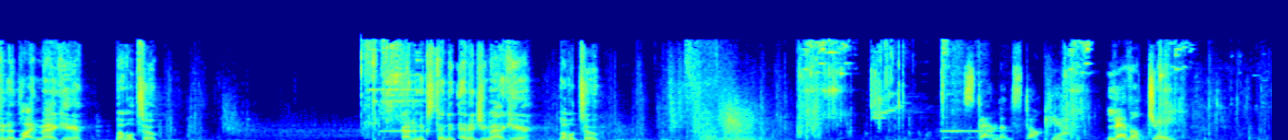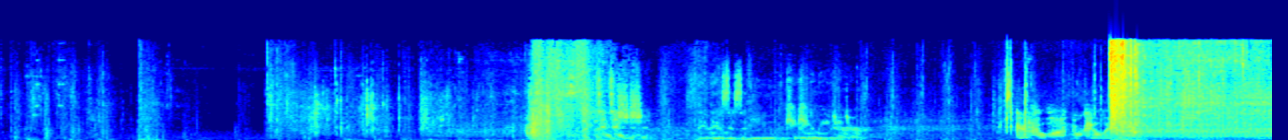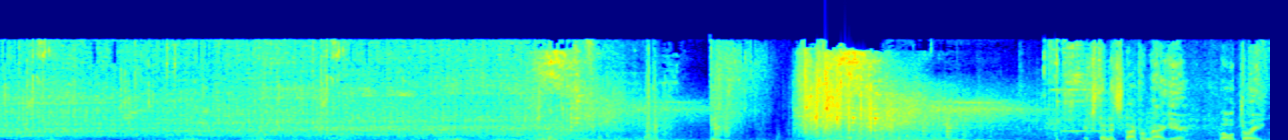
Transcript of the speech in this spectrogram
Extended light mag here. Level 2. Got an extended energy mag here. Level 2. Standard stock here. Level 3. Attention. There is a new kill leader. Careful, new kill leader. Extended sniper mag here. Level 3.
